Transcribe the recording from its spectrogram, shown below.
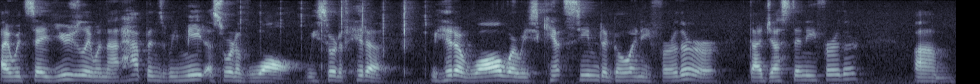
I would say usually when that happens, we meet a sort of wall. We sort of hit a we hit a wall where we can't seem to go any further or digest any further. Um,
